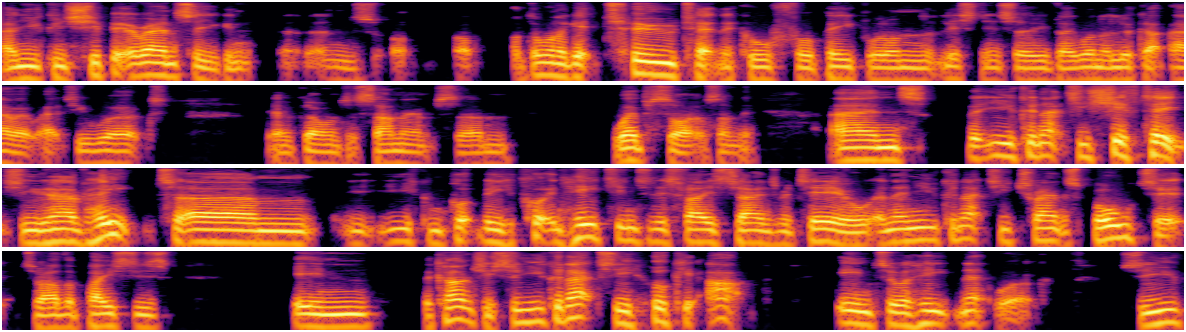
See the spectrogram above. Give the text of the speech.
and you can ship it around. So you can. And I don't want to get too technical for people on listening. So if they want to look up how it actually works, you know, go onto Sunamp's um, website or something. And but you can actually shift heat. So you have heat. Um, you can put be putting heat into this phase change material, and then you can actually transport it to other places in the country. So you could actually hook it up into a heat network. So you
